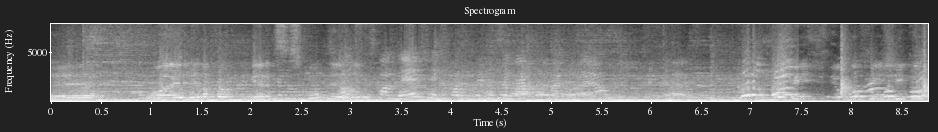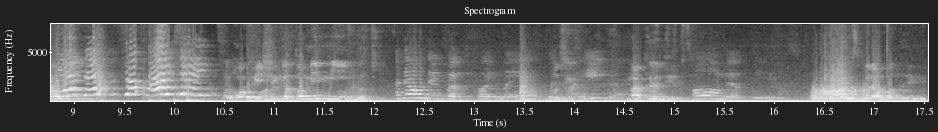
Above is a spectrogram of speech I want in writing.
É. A Helena foi a primeira que se que eu tô mimindo. Cadê o Rodrigo? Foi, foi no banheiro? Foi de barriga? Não acredito. Oh, meu Deus. Vou esperar o Rodrigo.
